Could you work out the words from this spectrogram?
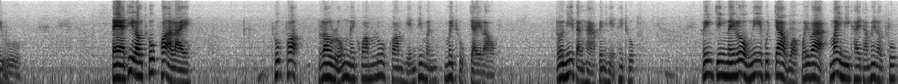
อยู่ แต่ที่เราทุกข์เพราะอะไร ทุกข์เพราะเราหลงในความรู้ความเห็นที่มันไม่ถูกใจเรา ตัวนี้ต่างหากเป็นเหตุให้ทุกข์จริงๆในโลกนี้พุทธเจ้าบอกไว้ว่า ไม่มีใครทำให้เราทุกข์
